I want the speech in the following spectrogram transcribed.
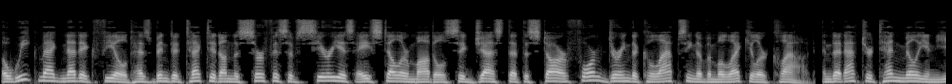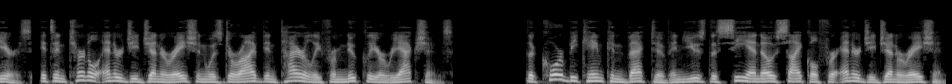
A weak magnetic field has been detected on the surface of Sirius A. Stellar models suggest that the star formed during the collapsing of a molecular cloud, and that after 10 million years, its internal energy generation was derived entirely from nuclear reactions. The core became convective and used the CNO cycle for energy generation.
